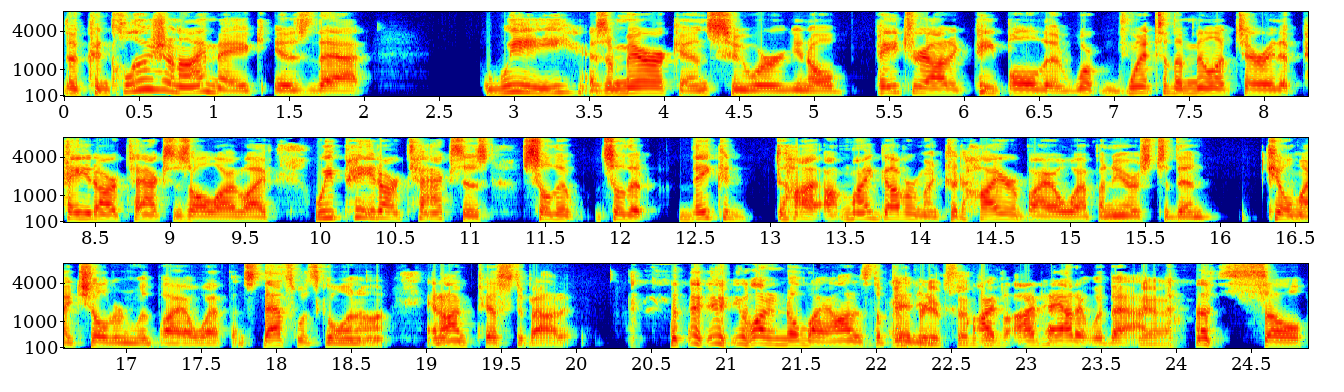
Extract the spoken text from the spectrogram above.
the conclusion I make is that we, as Americans, who were you know patriotic people that w- went to the military, that paid our taxes all our life, we paid our taxes so that so that they could hi- uh, my government could hire bioweaponeers to then kill my children with bioweapons. That's what's going on, and I'm pissed about it. if you want to know my honest opinion, I've I've had it with that. Yeah. so,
